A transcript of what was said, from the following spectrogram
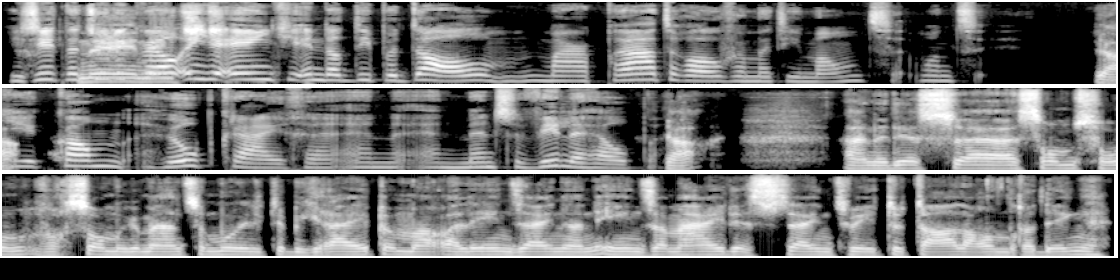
Je zit natuurlijk wel in je eentje in dat diepe dal, maar praat erover met iemand. Want ja. je kan hulp krijgen en, en mensen willen helpen. Ja, en het is uh, soms voor, voor, sommige mensen moeilijk te begrijpen, maar alleen zijn en eenzaamheid zijn twee totaal andere dingen.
